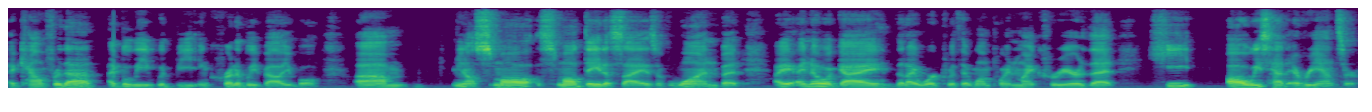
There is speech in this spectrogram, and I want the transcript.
account for that i believe would be incredibly valuable. Um, you know small small data size of one but I, I know a guy that i worked with at one point in my career that he always had every answer.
